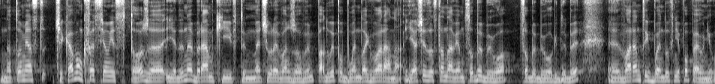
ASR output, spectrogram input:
Natomiast ciekawą kwestią jest to, że jedyne bramki w tym meczu rewanżowym padły po błędach Warana. Ja się zastanawiam, co by było, co by było, gdyby e, Waran tych błędów nie popełnił.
